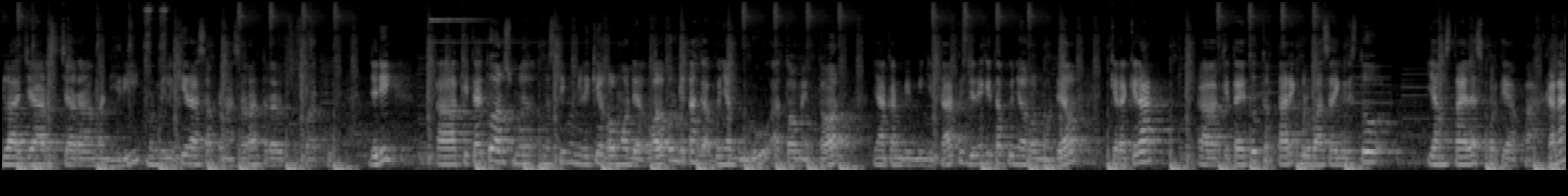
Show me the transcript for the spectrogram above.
belajar secara mandiri, memiliki rasa penasaran terhadap sesuatu. Jadi eh, kita itu harus me- mesti memiliki role model. Walaupun kita nggak punya guru atau mentor yang akan bimbing kita, tapi setidaknya kita punya role model. Kira-kira eh, kita itu tertarik berbahasa Inggris tuh yang stylenya seperti apa. Karena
